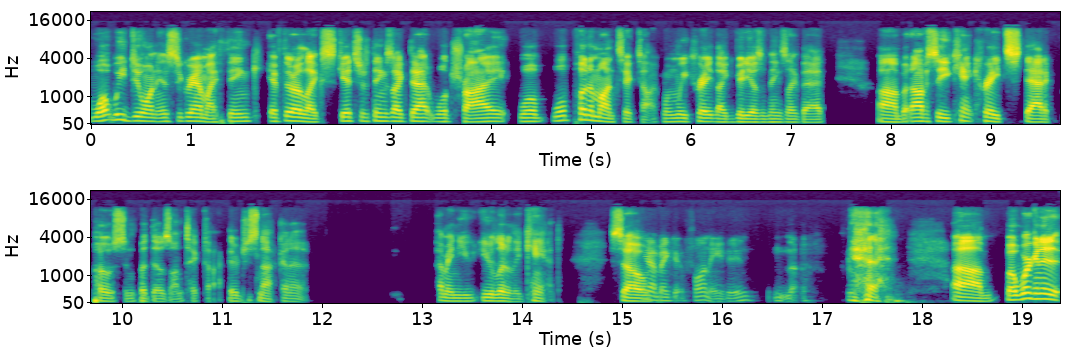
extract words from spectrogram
what we do on Instagram, I think if there are like skits or things like that, we'll try we'll we'll put them on TikTok when we create like videos and things like that. Um, but obviously you can't create static posts and put those on TikTok. They're just not gonna. I mean, you you literally can't. So yeah make it funny dude no. um, but we're gonna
